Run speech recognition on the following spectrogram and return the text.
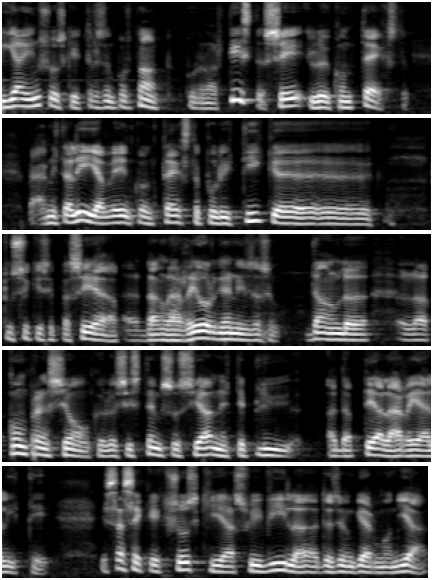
Il y a une chose qui est très importante pour un artiste, c'est le contexte. En Italie, il y avait un contexte politique, euh, tout ce qui s'est passé dans la réorganisation, dans la compréhension que le système social n'était plus adapté à la réalité. Et ça, c'est quelque chose qui a suivi la Deuxième Guerre mondiale.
